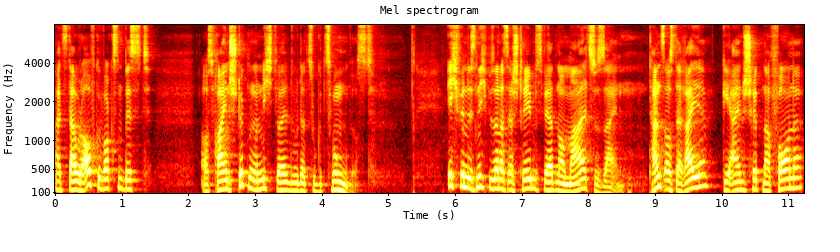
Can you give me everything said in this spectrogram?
als da, wo du aufgewachsen bist, aus freien Stücken und nicht, weil du dazu gezwungen wirst. Ich finde es nicht besonders erstrebenswert, normal zu sein. Tanz aus der Reihe, geh einen Schritt nach vorne,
